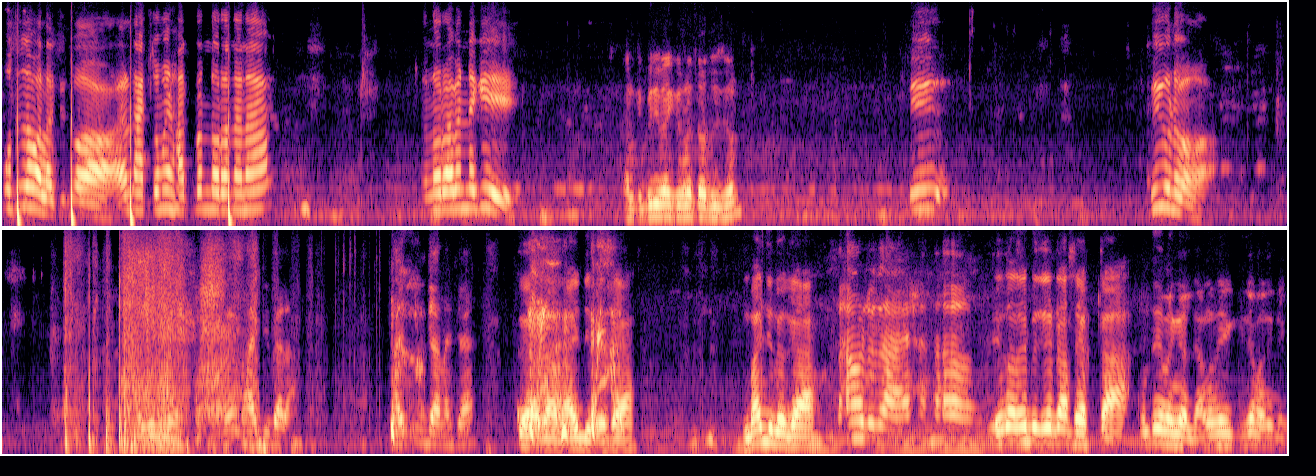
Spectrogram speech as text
পচে যাওয়া লাগছে তো। নাক সময় হাত পান নড়া না না? নড়াবেন নাকি? কারণ কি বিড়ি ভাই দিবেলা ভাই কিনতে আনাছে কে ভাই দিবে কে? ভাই দিবে তো বিকেট আছে একটা। কোন থেকে ভেঙে আনলে? আমাদের এই ঘিরে ভাঙি নেই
